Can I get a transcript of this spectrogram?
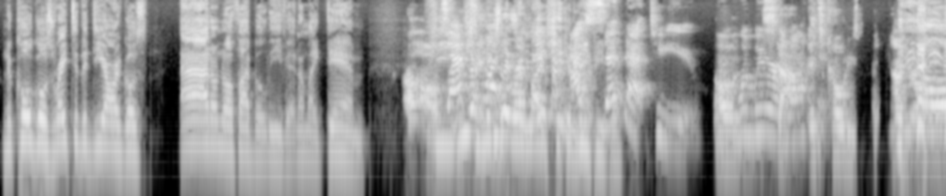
Nicole goes right to the DR and goes, ah, I don't know if I believe it, and I'm like, damn. Uh-oh. She- That's why makes up her I said that. I people. said that to you Oh, when we were stop! watching. It's Cody's. pick. Now you're all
